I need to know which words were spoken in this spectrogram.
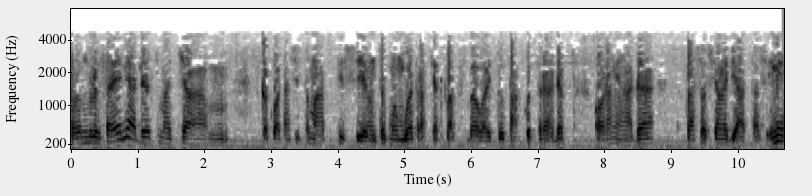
Kalau menurut saya ini ada semacam kekuatan sistematis ya untuk membuat rakyat kelas bawah itu takut terhadap orang yang ada kelas sosialnya di atas. Ini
